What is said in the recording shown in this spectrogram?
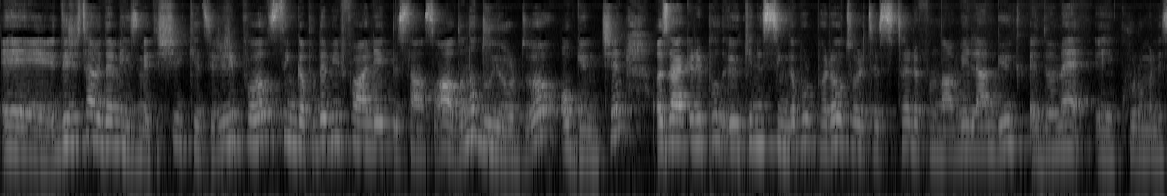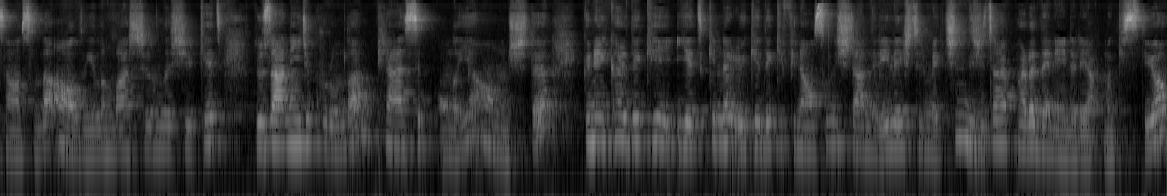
e, dijital ödeme hizmeti şirketi Ripple Singapur'da bir faaliyet lisansı aldığını duyurdu o gün için. Özellikle Ripple ülkenin Singapur Para Otoritesi tarafından verilen büyük ödeme e, kurumu lisansında aldığı yılın başlarında şirket düzenleyici kurumdan prensip onayı almıştı. Güney Kore'deki yetkililer ülkedeki finansal işlemleri iyileştirmek için dijital para deneyleri yapmak istiyor.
